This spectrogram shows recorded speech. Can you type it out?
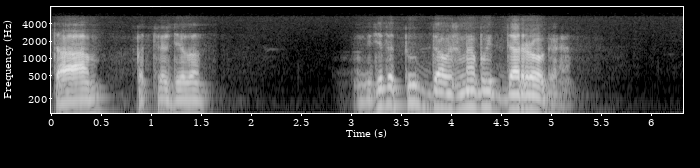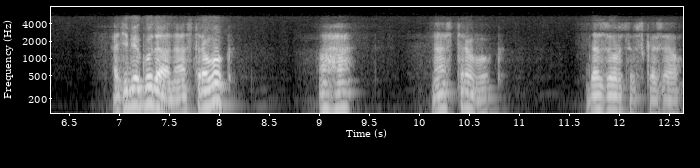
«Там», — подтвердил он. «Где-то тут должна быть дорога. А тебе куда, на островок?» «Ага, на островок». Дозорцев сказал.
